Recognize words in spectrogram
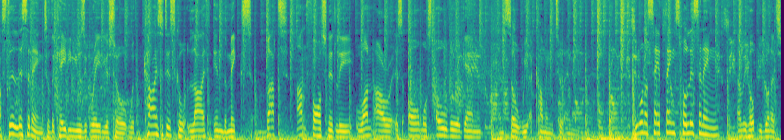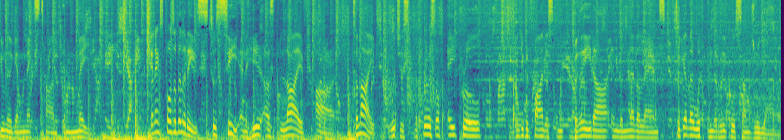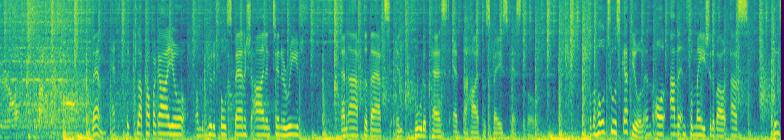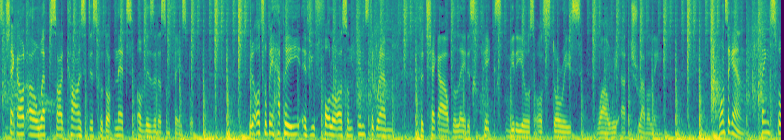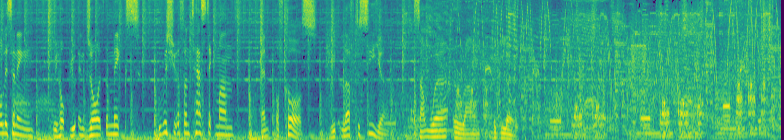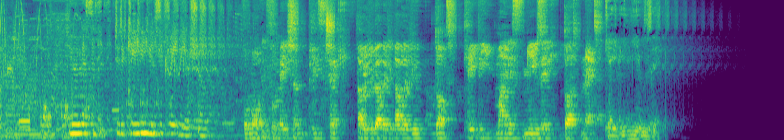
Are still listening to the KD Music Radio Show with Kaiserdisco live in the mix, but unfortunately, one hour is almost over again, and so we are coming to an end. We want to say thanks for listening, and we hope you're gonna tune in again next time in May. The next possibilities to see and hear us live are tonight, which is the 1st of April, and you can find us in Breda in the Netherlands, together with Enrico Sangiuliano. Then at the Club Papagayo on the beautiful Spanish island Tenerife, and after that in Budapest at the Hyperspace Festival. For the whole tour schedule and all other information about us, please check out our website kaiserdisco.net or visit us on Facebook. We'd also be happy if you follow us on Instagram to check out the latest pics, videos, or stories while we are traveling. Once again, thanks for listening. We hope you enjoyed the mix. We wish you a fantastic month, and of course, we'd love to see you somewhere around the globe. You're listening to the KD Music Radio Show. For more information, please check www.kd-music.net. KD Music.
